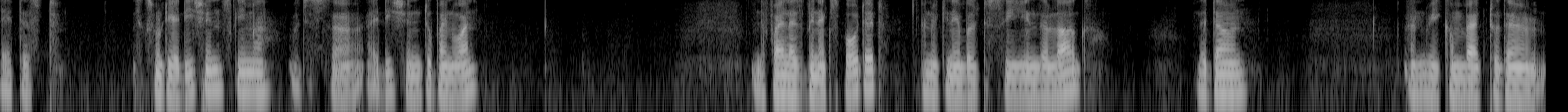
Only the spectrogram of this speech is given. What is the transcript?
latest 620 edition schema, which is uh, edition 2.1. The file has been exported and we can able to see in the log the down and we come back to the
